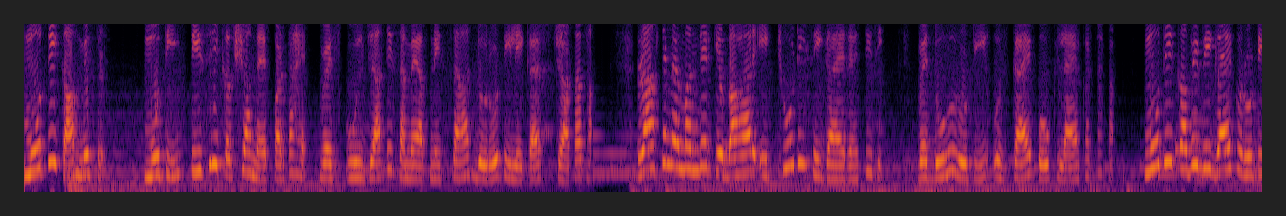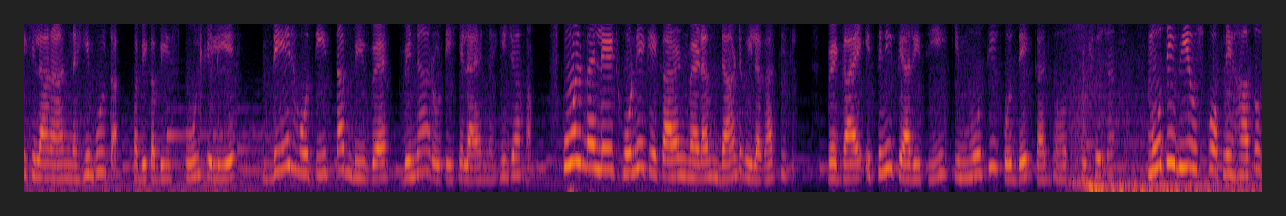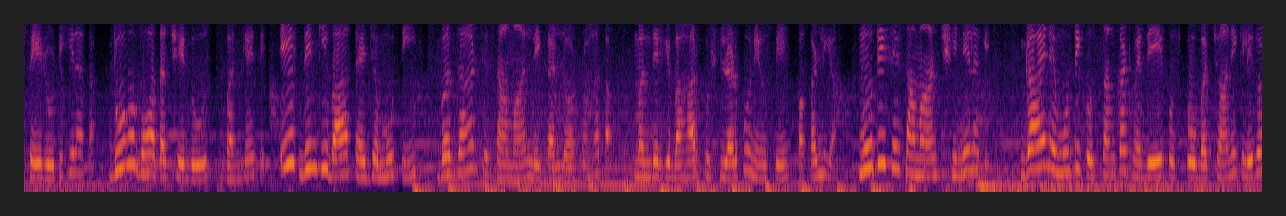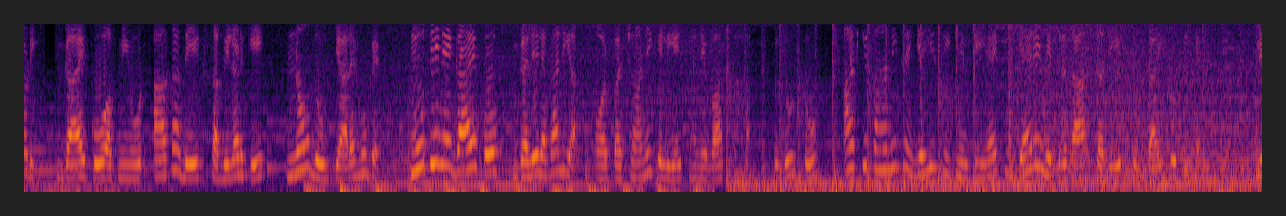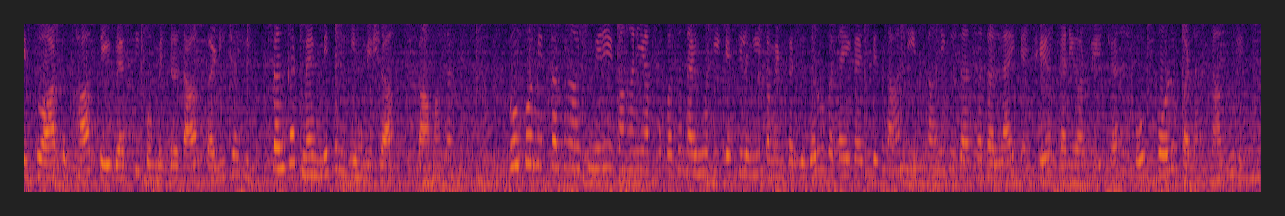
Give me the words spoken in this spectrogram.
मोती का मित्र। मोती तीसरी कक्षा में पढ़ता है। वह स्कूल जाते समय अपने साथ दो रोटी लेकर जाता था। रास्ते में मंदिर के बाहर एक छोटी सी गाय रहती थी। वह दोनों रोटी उस गाय को खिलाया करता था। मोती कभी भी गाय को रोटी खिलाना नहीं भूलता। कभी कभी स्कूल के लिए देर होती तब भी वह बिना रोटी खिलाए नहीं जाता। स्कूल में लेट होने के कारण मैडम डांट भी लगाती थी। वह गाय इतनी प्यारी थी कि मोती को देखकर बहुत खुश हो जाती। मोती भी उसको अपने हाथों से रोटी खिलाता। दोनों बहुत अच्छे दोस्त बन गए थे। एक दिन की बात है जब मोती बाज़ार से सामान लेकर लौट रहा था। मंदिर के बाहर कुछ लड़कों ने उसे पकड़ लिया। मोती से सामान छीनने लगे। गाय ने मोती को संकट में देख उसको बचाने के लिए दौड़ी। गाय को अपनी ओर आता देख सभी लड़के नौ दो ग्यारह हो गए। मोती ने गाय को गले लगा लिया और बचाने के लिए धन्यवाद तो दोस्तों, आज की कहानी से यही सीख मिलती है कि गहरी मित्रता सदैव दुखदायी होती है। निस्वार्थ भाव से व्यक्ति को मित्रता करनी चाहिए। संकट में मित्र ही हमेशा काम आता है। दोस्तों, उम्मीद करती हूँ आज की मेरी ये कहानी आपको पसंद आई होगी। कैसी लगी कमेंट करके ज़रूर बताइएगा। इसके साथ ही इस कहानी को ज़्यादा से ज़्यादा लाइक एंड शेयर करें और मेरे चैनल को फॉलो करना ना भूलें।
